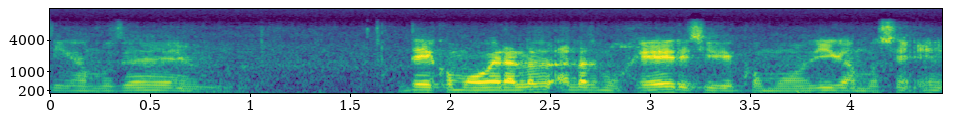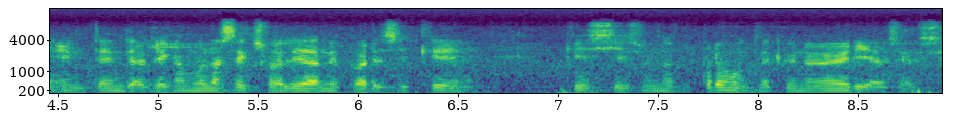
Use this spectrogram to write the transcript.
digamos, de de cómo ver a, las mujeres y de cómo, digamos, entender, digamos, la sexualidad, me parece que, que sí es una pregunta que uno debería hacerse.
